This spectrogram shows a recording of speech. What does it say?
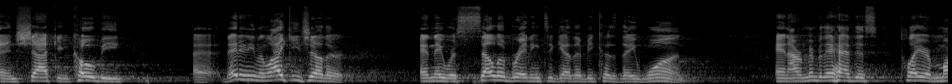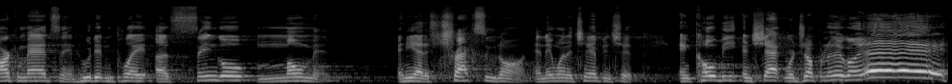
and Shaq and Kobe, uh, they didn't even like each other, and they were celebrating together because they won. And I remember they had this player, Mark Madsen, who didn't play a single moment, and he had his tracksuit on, and they won a championship. And Kobe and Shaq were jumping, and they were going, hey!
